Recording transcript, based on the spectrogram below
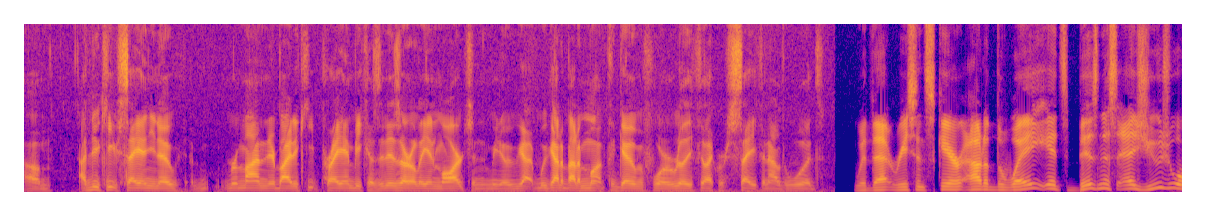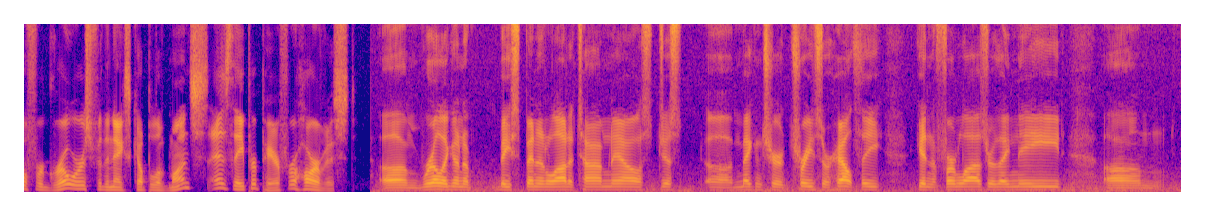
Um, I do keep saying, you know, reminding everybody to keep praying because it is early in March and you know we got we got about a month to go before we really feel like we're safe and out of the woods. With that recent scare out of the way, it's business as usual for growers for the next couple of months as they prepare for harvest. Um, really going to be spending a lot of time now just uh, making sure trees are healthy, getting the fertilizer they need, um,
